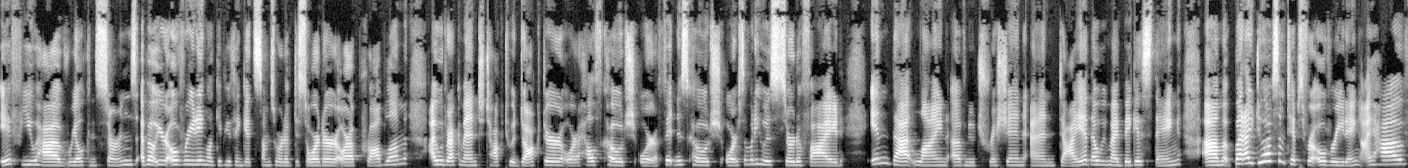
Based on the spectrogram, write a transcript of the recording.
if you have real concerns about your overeating, like if you think it's some sort of disorder or a problem, I would recommend to talk to a doctor or a health coach or a fitness coach or somebody who is certified in that line of nutrition and diet. That would be my biggest thing. Um, but I do have some tips for overeating. I have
